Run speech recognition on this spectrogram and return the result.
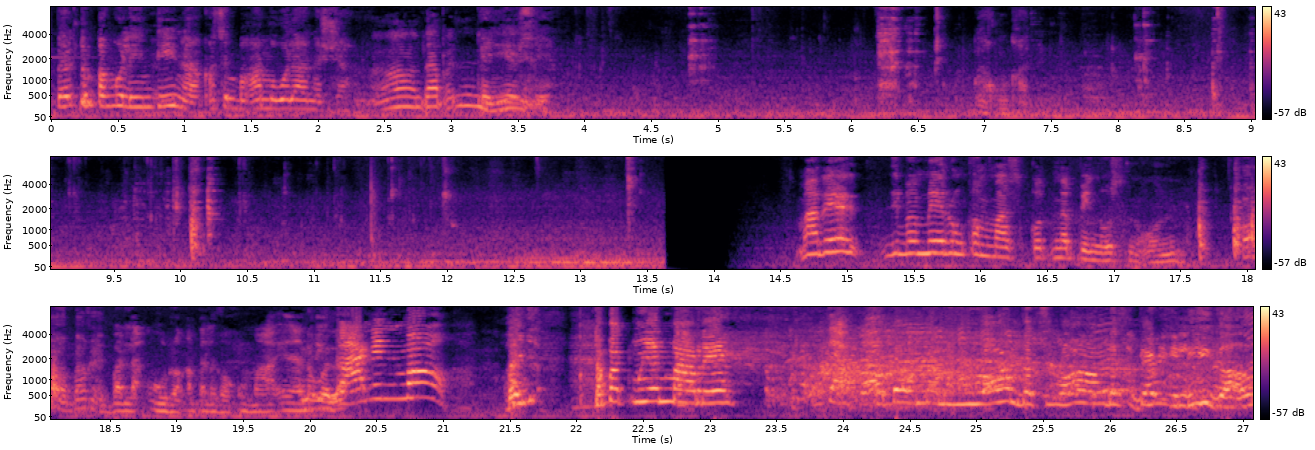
Pero itong panghuli hindi na, kasi baka mawala na siya. Oo, dapat 10 hindi. years eh. Wala akong kanin. Maria, di ba meron kang mascot na pinus noon? Oo, bakit? Balaura ka talaga kumain. Ano, Ano, wala? Kanin mo! Ay, tapat mo yan, Mare! Dapat! Aba, no, wrong, that's wrong, that's very illegal.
